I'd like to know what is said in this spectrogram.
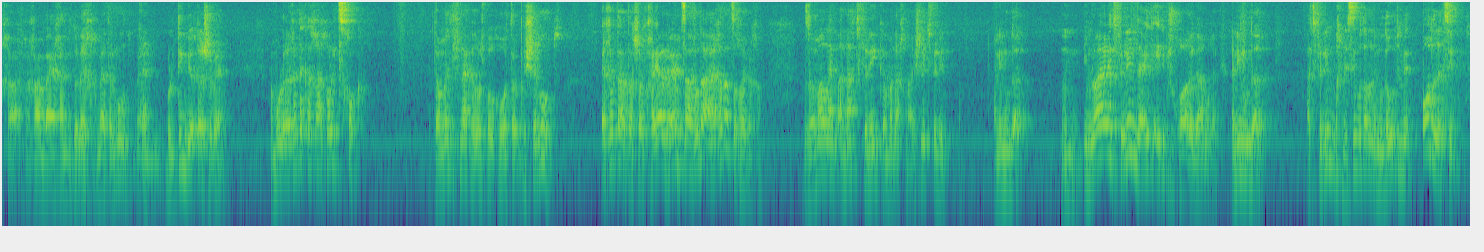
חכם אביי אחד מגדולי חכמי התלמוד, כן. בולטים ביותר שבהם. אמרו לו, איך אתה ככה יכול לצחוק? אתה עומד לפני הקדוש ברוך הוא, אתה בשירות. איך אתה, אתה עכשיו חייל באמצע העבודה, איך אתה צוחק ככה? אז הוא אמר להם, ענה תפילין כמנחנו, יש לי תפילין, אני מודע. Mm. אם לא היה לי תפילין, הייתי, הייתי משוחרר לגמרי, אני מודע. התפילין מכניסים אותנו למודעות מאוד רצינית.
